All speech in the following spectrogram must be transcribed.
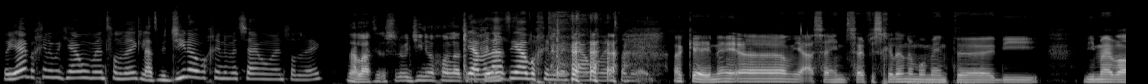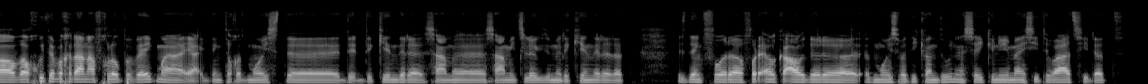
wil jij beginnen met jouw moment van de week? Laten we Gino beginnen met zijn moment van de week. Nou, laten, zullen we Gino gewoon laten Ja, we beginnen? laten jou beginnen met jouw moment van de week. oké. nee, ehm, ja, zijn, zijn verschillende momenten die, die mij wel, wel goed hebben gedaan afgelopen week. Maar ja, ik denk toch het mooiste, eh, de, de kinderen, samen, samen iets leuks doen met de kinderen. Dat is denk ik voor, eh, voor elke ouder eh, het mooiste wat hij kan doen. En zeker nu in mijn situatie, dat,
